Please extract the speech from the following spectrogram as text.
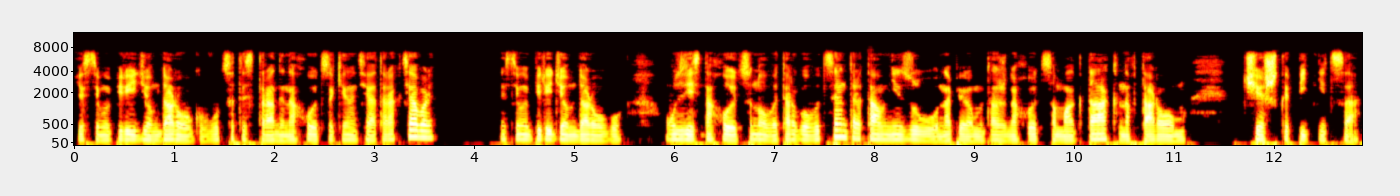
если мы перейдем дорогу, вот с этой стороны находится кинотеатр «Октябрь». Если мы перейдем дорогу, вот здесь находится новый торговый центр, там внизу на первом этаже находится Макдак, на втором Чешская Питница.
